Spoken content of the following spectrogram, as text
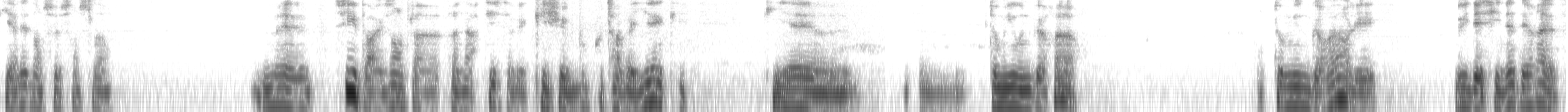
qui allait dans ce sens-là. Mais si, par exemple, un, un artiste avec qui j'ai beaucoup travaillé, qui, qui est Tommy Ungerer, Tommy Ungerer, lui, dessinait des rêves.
